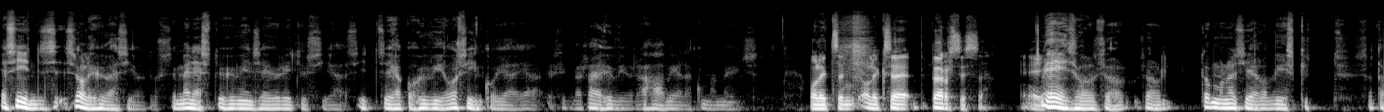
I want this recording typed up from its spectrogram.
Ja siinä se, se oli hyvä sijoitus. Se menestyi hyvin se yritys ja sitten se jakoi hyviä osinkoja ja sitten mä sain hyvin rahaa vielä, kun mä myin sen. Olit sen, oliko se pörssissä? Ei, Ei se on, se on, se on tuommoinen siellä on 50, 100,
